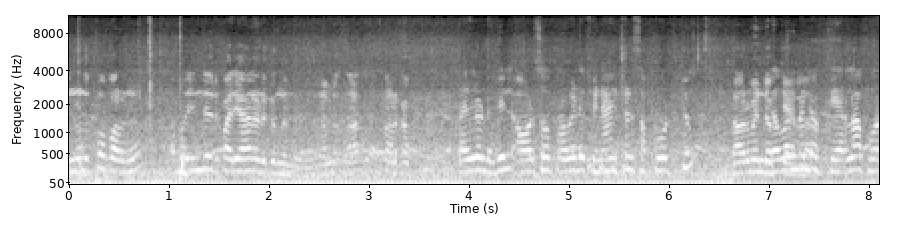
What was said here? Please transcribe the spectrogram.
എന്നോട് ഇപ്പോൾ പറഞ്ഞു. അപ്പോൾ ഇതിന്റെ ഒരു പരിഹാരം എടുക്കുന്നുണ്ട്. നമ്മൾ നടക്കാം. President will also provide financial support to government of Kerala for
